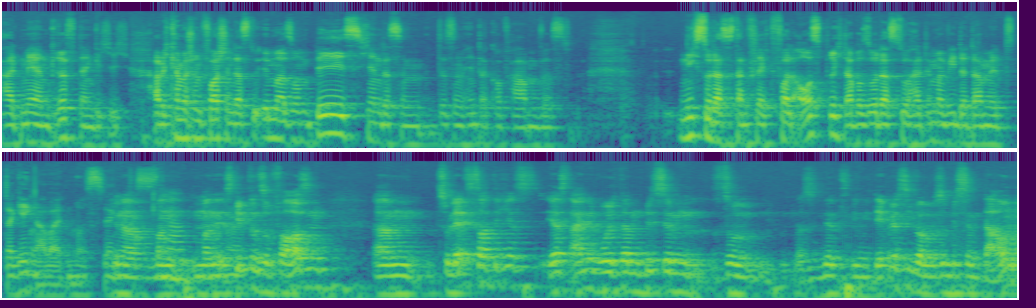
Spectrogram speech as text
halt mehr im Griff, denke ich. Aber ich kann mir schon vorstellen, dass du immer so ein bisschen das im, das im Hinterkopf haben wirst. Nicht so, dass es dann vielleicht voll ausbricht, aber so, dass du halt immer wieder damit dagegen arbeiten musst. Genau, man, man, es gibt dann so Phasen, ähm, zuletzt hatte ich jetzt erst eine, wo ich dann ein bisschen so, also nicht irgendwie depressiv, aber so ein bisschen down.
